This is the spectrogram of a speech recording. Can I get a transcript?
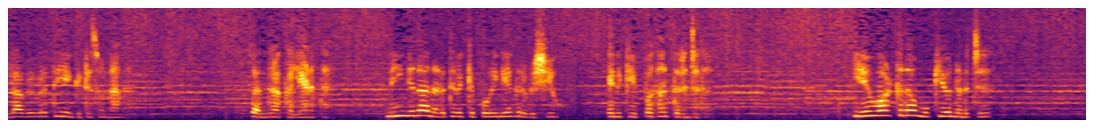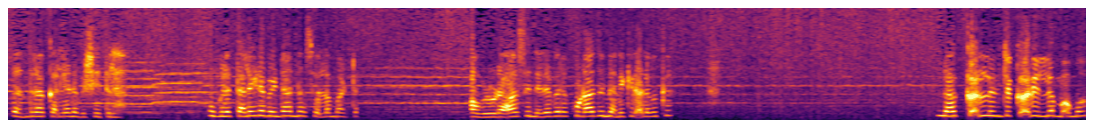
எல்லா விவரத்தையும் என்கிட்ட சொன்னாங்க. சந்திரா கல்யாணத்தை நீங்க தான் நடத்தி வைக்க போறீங்கிற விஷயம் எனக்கு இப்பதான் தெரிஞ்சது. என் வாழ்க்கை தான் முக்கியம் நினைச்சு சந்திரா கல்யாண விஷயத்துல உங்களை தலையிட வேண்டாம்னு நான் சொல்ல மாட்டேன். அவளோட ஆசை நிறைவேறக்கூடாதுன்னு நினைக்கிற அளவுக்கு நான் கல்லஞ்சக்கார் இல்ல மாமா.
